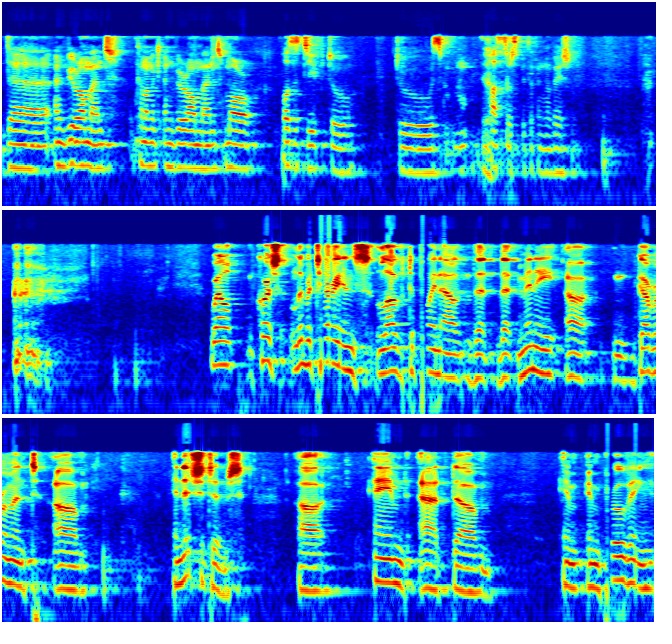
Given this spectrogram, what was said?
the environment, economic environment, more positive to to yeah. faster speed of innovation? Well, of course, libertarians love to point out that, that many uh, government um, initiatives uh, aimed at um, Im- improving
